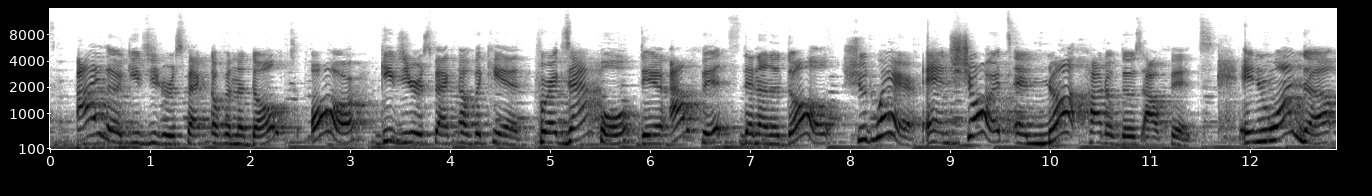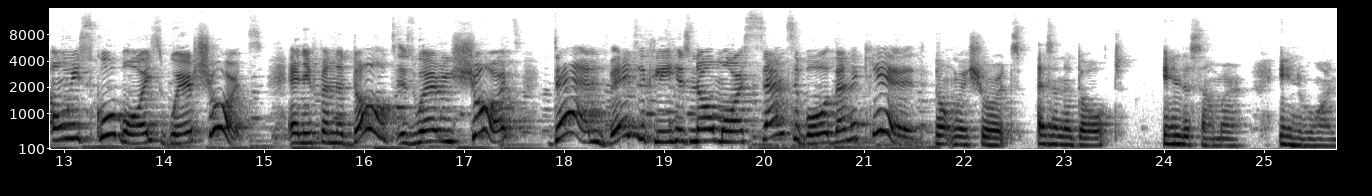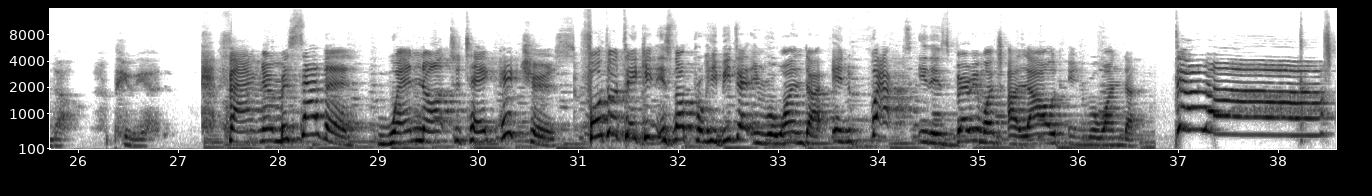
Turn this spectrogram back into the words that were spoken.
either gives you the respect of an adult or gives you respect of a kid. For example, their outfits that an adult should wear, and shorts are not part of those outfits. In Rwanda, only schoolboys wear shorts, and if an adult is wearing shorts, then basically he's no more sensible than a kid. Don't wear shorts as an adult in the summer in Rwanda. Period. Fact number seven when not to take pictures. Photo taking is not prohibited in Rwanda. In fact, it is very much allowed in Rwanda.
